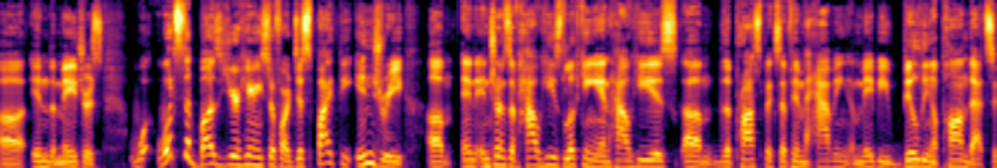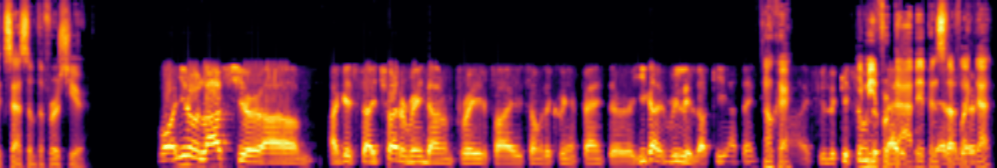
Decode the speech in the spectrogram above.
uh, in the majors. what's the buzz you're hearing so far, despite the injury, um, and in terms of how he's looking and how he is, um, the prospects of him having maybe building upon that success of the first year? Well, you know, last year, um, I guess I tried to rain down on parade by some of the Korean fans there. He got really lucky, I think. Okay. Uh, if you look at some you mean of the for BABIP and stuff like that?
